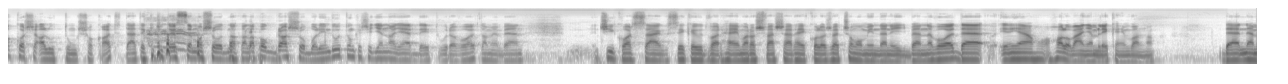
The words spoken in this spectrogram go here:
akkor se aludtunk sokat, tehát egy kicsit összemosódnak a napok. Brassóból indultunk, és egy ilyen nagy Erdély túra volt, amiben Csíkország, Székelyudvarhely, Marosvásárhely, Kolozsvár, csomó minden így benne volt, de ilyen halovány emlékeim vannak. De nem,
